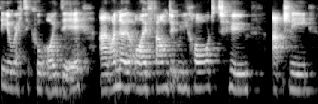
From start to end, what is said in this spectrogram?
theoretical idea. And I know that I found it really hard to actually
